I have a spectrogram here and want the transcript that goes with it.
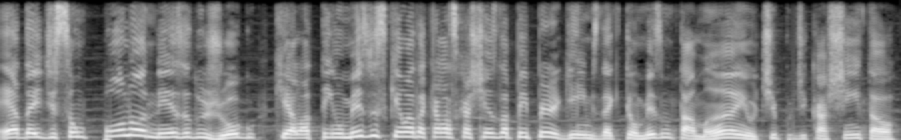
é a da edição polonesa do jogo, que ela tem o mesmo esquema daquelas caixinhas da Paper Games, né? Que tem o mesmo tamanho, o tipo de caixinha e tal.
